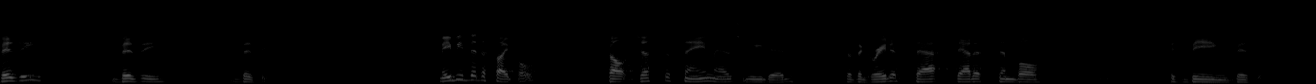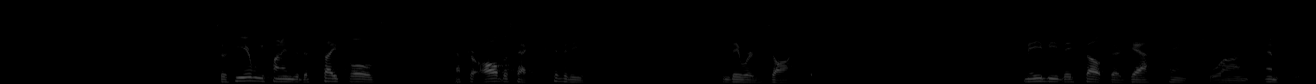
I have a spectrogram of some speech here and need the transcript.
Busy, busy, busy. Maybe the disciples felt just the same as we did that the greatest status symbol is being busy. So here we find the disciples, after all this activity, and they were exhausted. Maybe they felt their gas tanks were on empty.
